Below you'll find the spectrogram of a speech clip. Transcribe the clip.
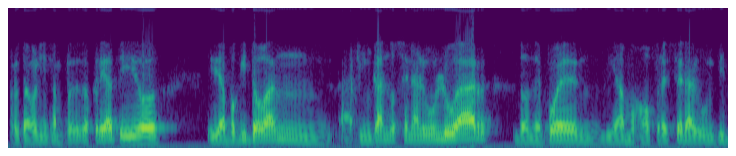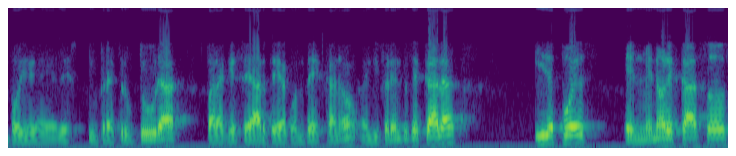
protagonizan procesos creativos y de a poquito van afincándose en algún lugar donde pueden, digamos, ofrecer algún tipo de, infraestructura para que ese arte acontezca, ¿no? En diferentes escalas. Y después, en menores casos,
